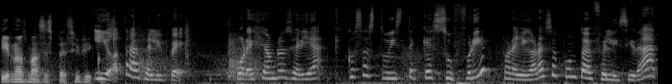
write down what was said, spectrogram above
irnos más específicos. Y otra, Felipe, por ejemplo, sería, ¿qué cosas tuviste que sufrir para llegar a ese punto de felicidad?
